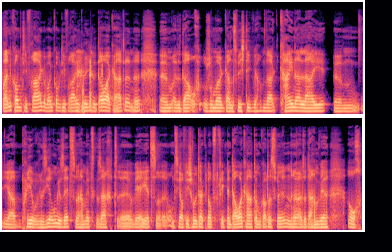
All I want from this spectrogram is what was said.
wann kommt die Frage, wann kommt die Frage, kriege ich eine Dauerkarte. Ne? Ähm, also da auch schon mal ganz wichtig, wir haben da keinerlei ähm, ja, Priorisierung gesetzt Wir haben jetzt gesagt, äh, wer jetzt äh, uns hier auf die Schulter klopft, kriegt eine Dauerkarte, um Gottes Willen. Ne? Also da haben wir auch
